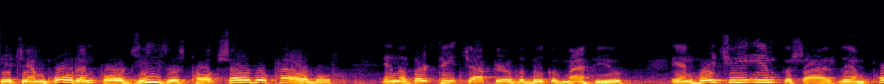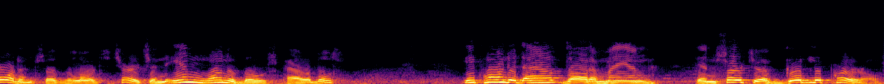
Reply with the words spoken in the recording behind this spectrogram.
It's important for Jesus taught several parables in the 13th chapter of the book of Matthew in which he emphasized the importance of the Lord's church. And in one of those parables, he pointed out that a man in search of goodly pearls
